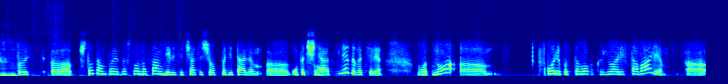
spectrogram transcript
Угу. То есть э, что там произошло на самом деле сейчас еще по деталям э, уточняют следователи. Вот. Но э, вскоре после того, как ее арестовали, э,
